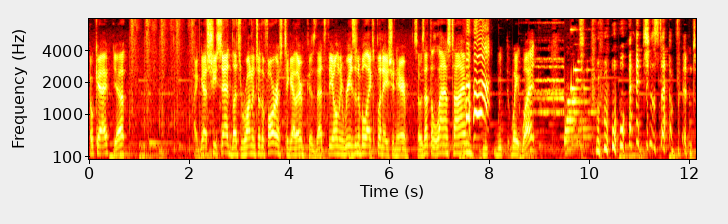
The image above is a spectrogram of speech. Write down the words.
Okay, yep. I guess she said, let's run into the forest together, because that's the only reasonable explanation here. So is that the last time? we, wait, what? what just happened?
